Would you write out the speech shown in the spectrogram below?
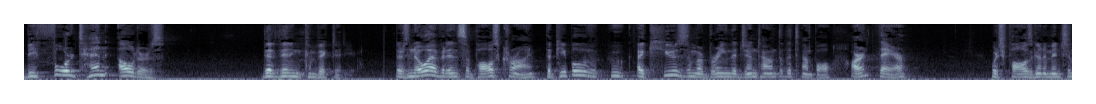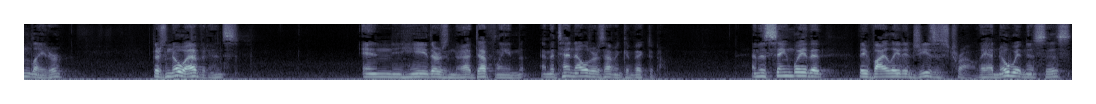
before 10 elders that then convicted you. There's no evidence of Paul's crime. The people who accuse him of bringing the Gentile into the temple aren't there, which Paul is going to mention later. There's no evidence. And he, there's definitely, and the ten elders haven't convicted him. And the same way that they violated Jesus' trial. They had no witnesses,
